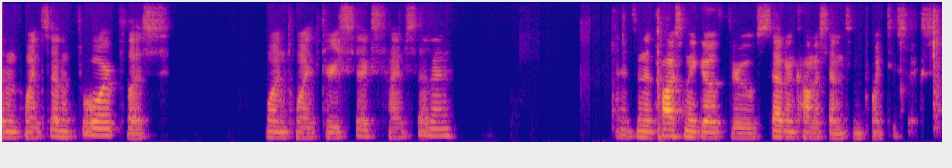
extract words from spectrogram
7.74 plus 1.36 times seven. And it's gonna approximately go through seven comma 17.26.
